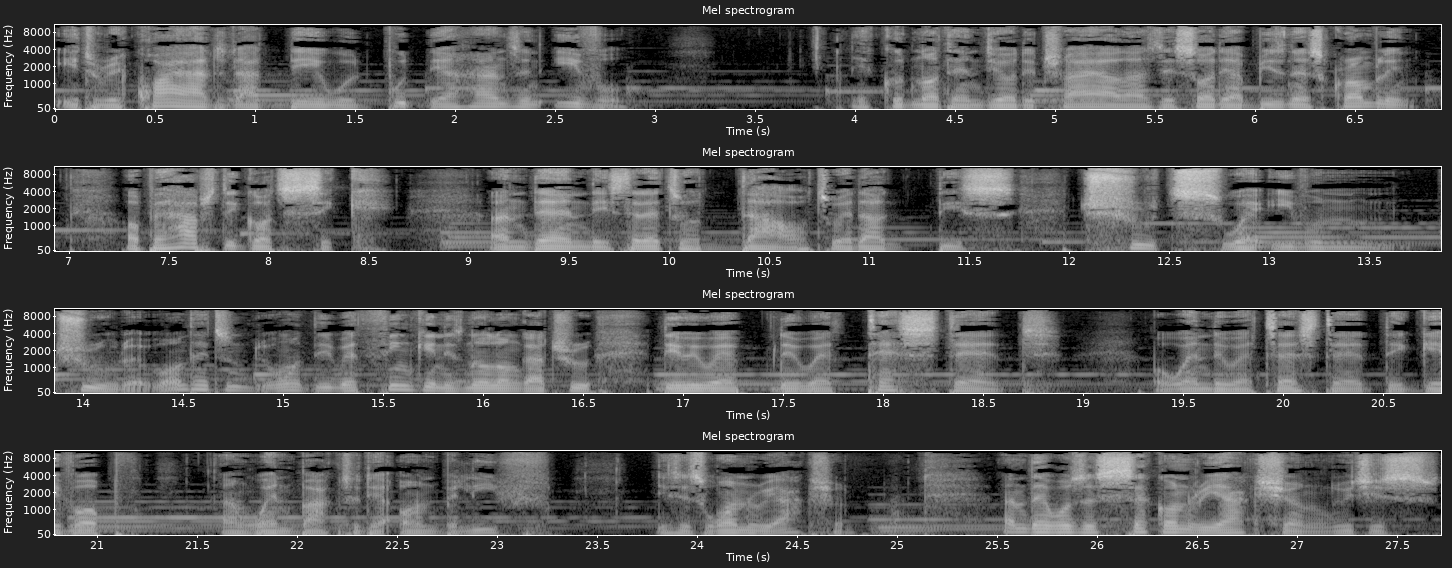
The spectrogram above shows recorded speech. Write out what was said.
it required that they would put their hands in evil. They could not endure the trial as they saw their business crumbling, or perhaps they got sick and then they started to doubt whether these truths were even true. They wanted to what they were thinking is no longer true. They were they were tested, but when they were tested, they gave up and went back to their unbelief. This is one reaction. And there was a second reaction, which is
